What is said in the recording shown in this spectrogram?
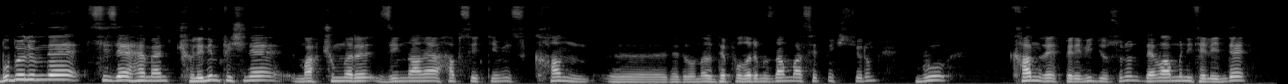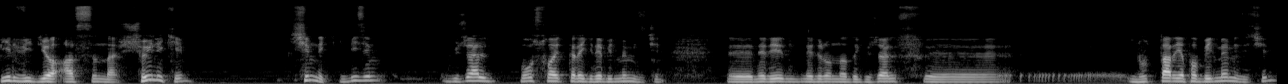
bu bölümde size hemen kölenin peşine mahkumları zindana hapsettiğimiz kan e, nedir onları depolarımızdan bahsetmek istiyorum. Bu kan rehberi videosunun devamı niteliğinde bir video aslında. Şöyle ki şimdi bizim güzel boss fight'lara girebilmemiz için e, nedir, nedir onun adı güzel e, lootlar yapabilmemiz için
